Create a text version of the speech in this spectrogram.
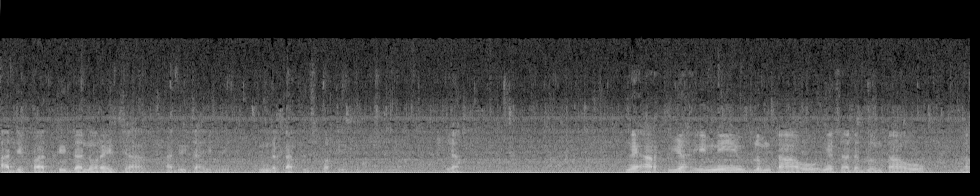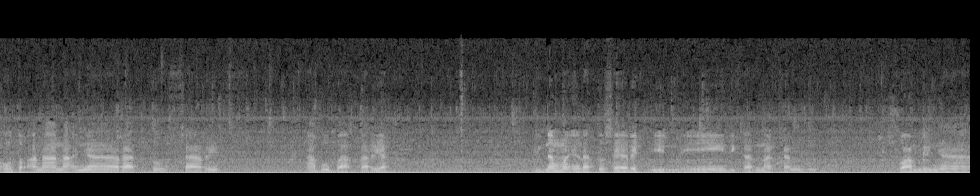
Adipati Danureja Hadijah ini. Mendekati seperti itu. Ya Ne Arfiah ini belum tahu, Nya ada belum tahu. Nah untuk anak-anaknya Ratu Syarif Abu Bakar ya. Dinamai Ratu Syarif ini dikarenakan suaminya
